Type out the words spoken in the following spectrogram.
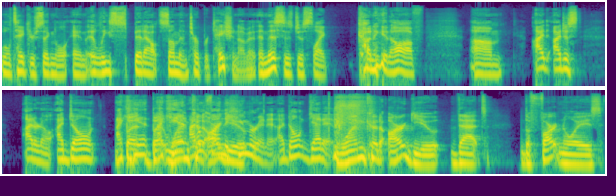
will take your signal and at least spit out some interpretation of it, and this is just like cutting it off. Um, I I just I don't know. I don't. I But- can't. but I can't. I don't could find the argue- humor in it. I don't get it. One could argue that the fart noise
